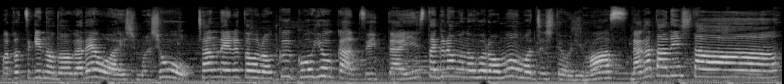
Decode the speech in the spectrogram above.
また次の動画でお会いしましょう。チャンネル登録高評価 Twitter、Instagram のフォローもお待ちしております。永田でした。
